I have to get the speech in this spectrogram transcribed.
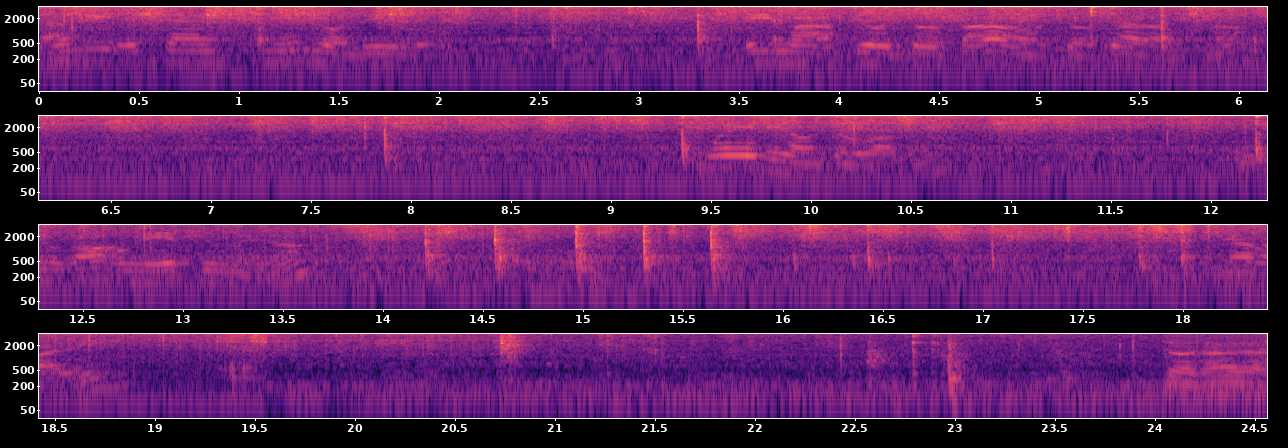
နမ်းလေးအချမ်းနင်းတော်လေးကိုအိမ်မှာအပျော်ကျော်စားအောင်ကျော်ပြတာနော်ဝေးနေအောင်ကျော်ပါမယ်ဒီလိုကောင်းအမေးပြူမယ်နော် ရပါပြီတော်ထားတာ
